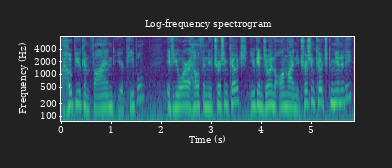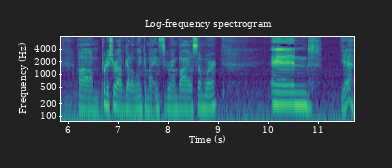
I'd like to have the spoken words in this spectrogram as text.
I hope you can find your people. If you are a health and nutrition coach, you can join the online nutrition coach community. Um, pretty sure I've got a link in my Instagram bio somewhere. And yeah,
